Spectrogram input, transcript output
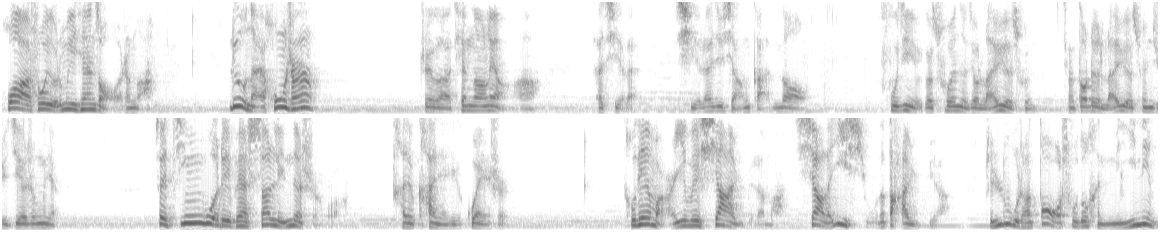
话说有这么一天早上啊，六奶红绳，这个天刚亮啊，他起来，起来就想赶到附近有一个村子叫蓝月村，想到这个蓝月村去接生去。在经过这片山林的时候啊，他就看见一个怪事头天晚上因为下雨了嘛，下了一宿的大雨呀。这路上到处都很泥泞，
